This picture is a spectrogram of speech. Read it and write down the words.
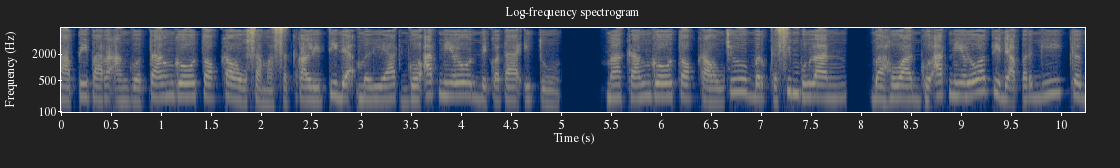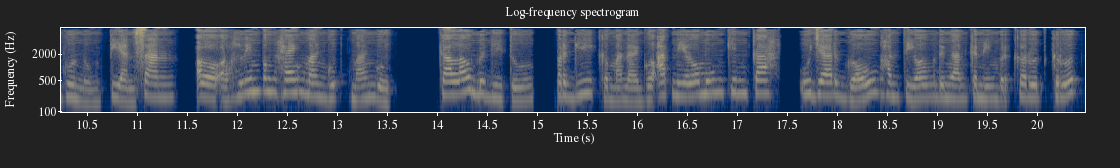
Tapi para anggota Enggo Tokau sama sekali tidak melihat Goat Nilo di kota itu. Maka Enggo Tokau Chu berkesimpulan, bahwa Goat Nilo tidak pergi ke Gunung Tian San, oh, oh Lim Peng Heng manggut-manggut. Kalau begitu, pergi ke mana Goat Nilo mungkinkah, ujar Go Han Tiong dengan kening berkerut-kerut,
